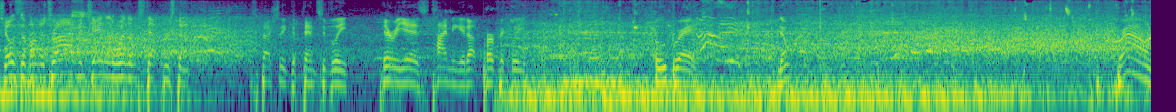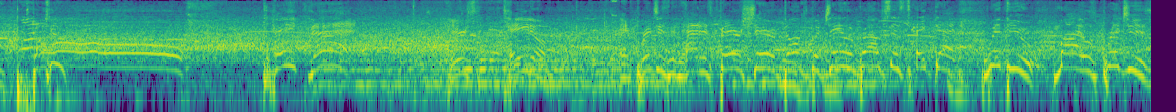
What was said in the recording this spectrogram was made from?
Joseph on the drive, and Jaylen with him step for step. Especially defensively. Here he is, timing it up perfectly. Oubre. Nope. Brown. Two. Take that! Here's Tatum. And Bridges has had his fair share of dunks, but Jaylen Brown says, take that with you, Miles Bridges.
